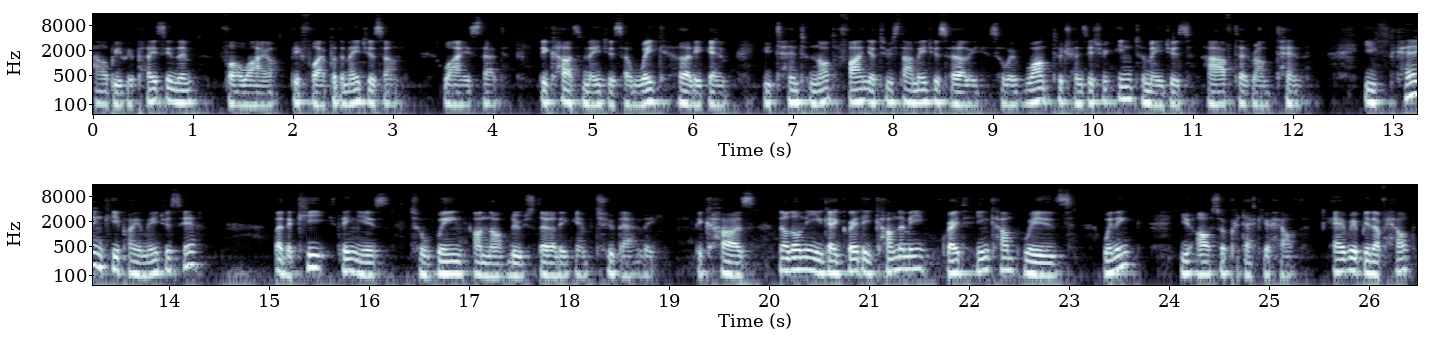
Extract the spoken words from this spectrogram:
I'll be replacing them for a while before I put the mages on. Why is that? because mages are weak early game, you tend to not find your 2-star mages early, so we want to transition into mages after round 10. You can keep all your mages here, but the key thing is to win or not lose the early game too badly. Because not only you get great economy, great income with winning, you also protect your health. Every bit of health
